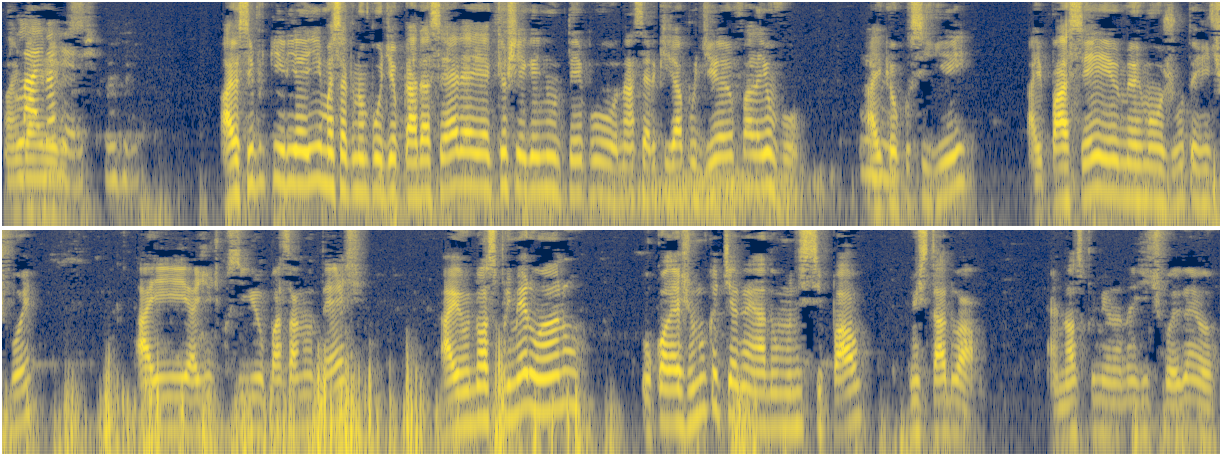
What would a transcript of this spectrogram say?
lá em Lá em Barreiras. Barreiras. Uhum. Aí eu sempre queria ir, mas só que não podia por causa da série. Aí é que eu cheguei num tempo na série que já podia, eu falei, eu vou. Aí que eu consegui, aí passei, eu e meu irmão junto, a gente foi. Aí a gente conseguiu passar no teste. Aí o nosso primeiro ano, o colégio nunca tinha ganhado um municipal, um estadual. Aí nosso primeiro ano a gente foi e ganhou.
